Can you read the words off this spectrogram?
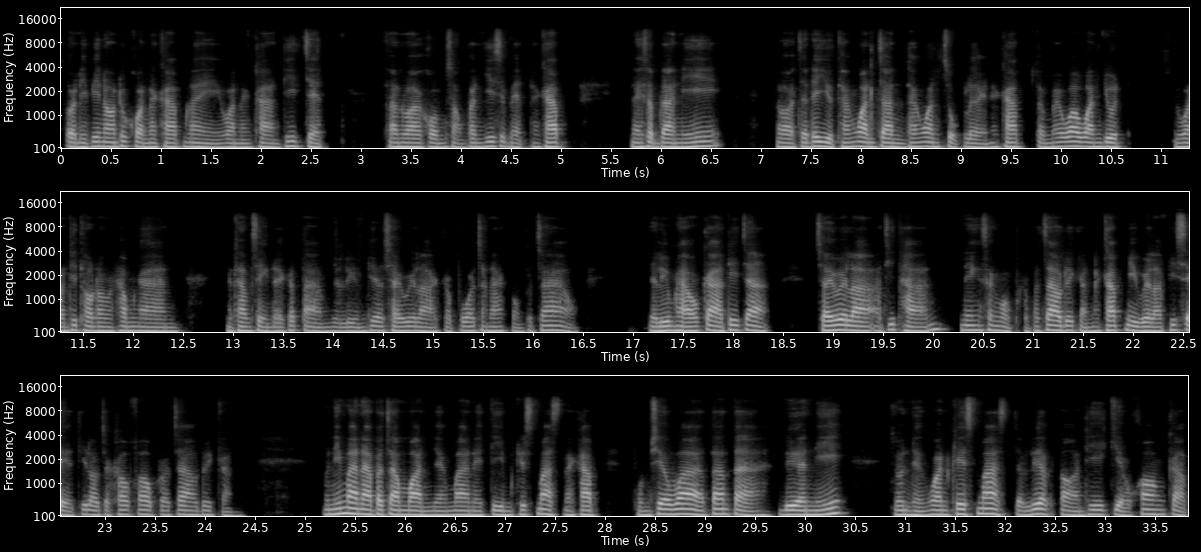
สวัสดีพี่น้องทุกคนนะครับในวันอังคารที่ 7 ธันวาคม 2021 นะครับ ในสัปดาห์นี้เราจะได้หยุดทั้งวันจันทร์ทั้งวันศุกร์เลยนะครับ แต่ไม่ว่าวันหยุดหรือวันที่ทองทำงาน หรือทำสิ่งใดก็ตาม อย่าลืมที่จะใช้เวลากับพระวจนะของพระเจ้า อย่าลืมหาโอกาสที่จะใช้เวลาอธิษฐานเน่งสงบกับพระเจ้าด้วยกันนะครับ มีเวลาพิเศษที่เราจะเข้าเฝ้าพระเจ้าด้วยกัน วันนี้มานาประจำวันยังมาในธีมคริสต์มาสนะครับ ผมเชื่อว่าตั้งแต่เดือนนี้จนถึงวันคริสต์มาสจะเลือกตอนที่เกี่ยวข้องกับ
